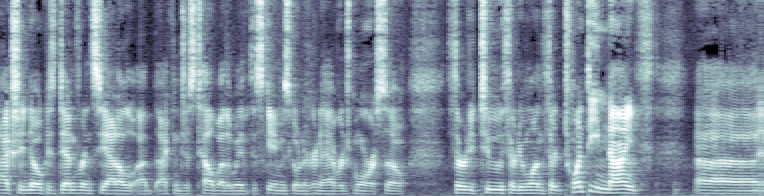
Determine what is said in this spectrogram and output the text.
Actually, no, because Denver and Seattle, I, I, can just tell by the way that this game is going, they're going to average more. So 32, 31, 30, 29th uh,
